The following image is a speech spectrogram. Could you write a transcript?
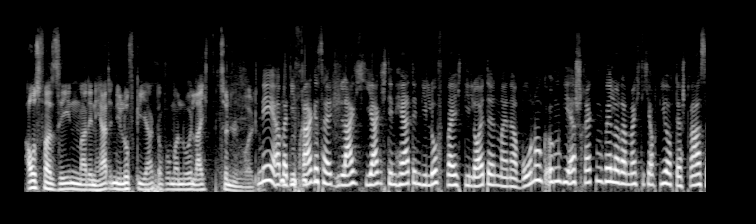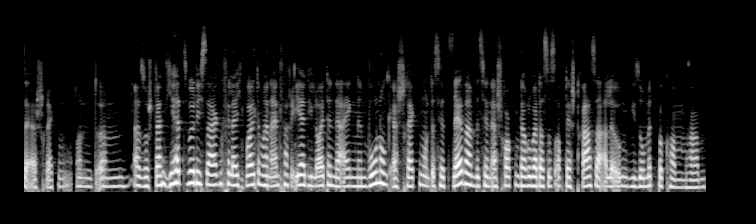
aus Versehen mal den Herd in die Luft gejagt, obwohl man nur leicht zündeln wollte. Nee, aber die Frage ist halt, jage ich, jag ich den Herd in die Luft, weil ich die Leute in meiner Wohnung irgendwie erschrecken will oder möchte ich auch die auf der Straße erschrecken? Und ähm, also Stand jetzt würde ich sagen, vielleicht wollte man einfach eher die Leute in der eigenen Wohnung erschrecken und ist jetzt selber ein bisschen erschrocken darüber, dass es auf der Straße alle irgendwie so mitbekommen haben.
